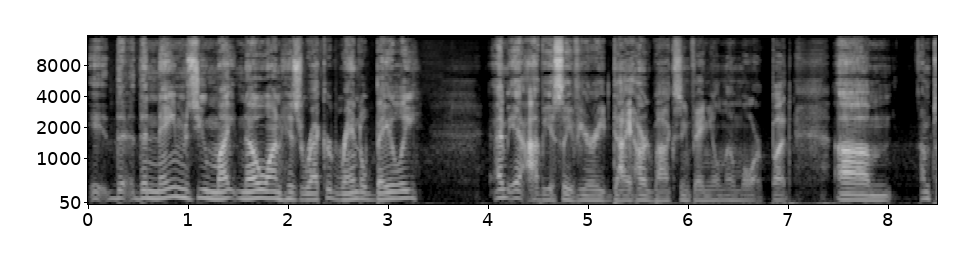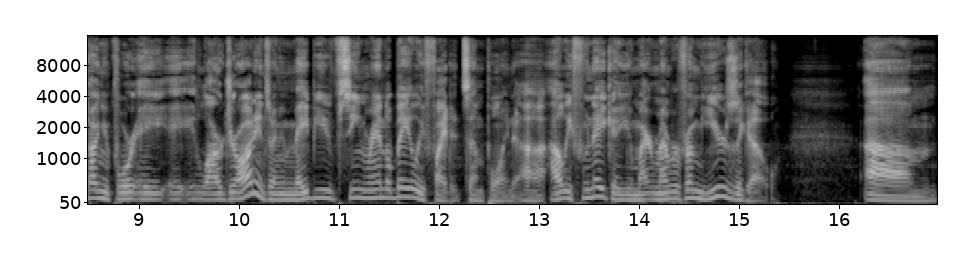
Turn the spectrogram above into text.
the the names you might know on his record, Randall Bailey. I mean, obviously, if you're a diehard boxing fan, you'll know more. But um, I'm talking for a, a, larger audience. I mean, maybe you've seen Randall Bailey fight at some point. Uh, Ali Funeka, you might remember from years ago. Um,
